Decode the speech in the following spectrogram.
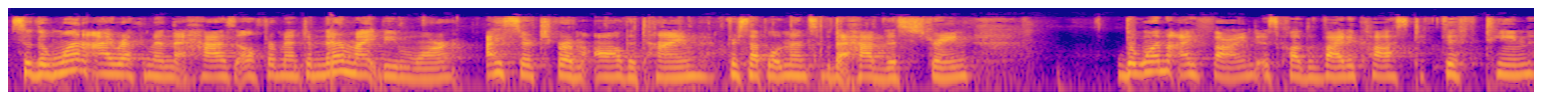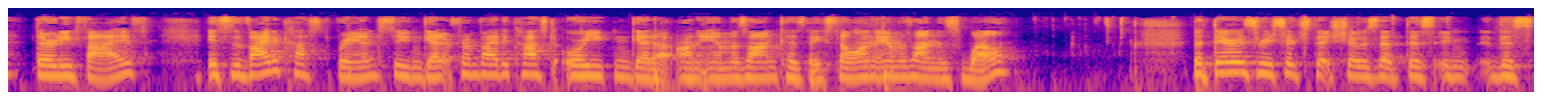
So the one I recommend that has L-fermentum, there might be more. I search for them all the time for supplements that have this strain. The one I find is called Vitacost 1535. It's the Vitacost brand, so you can get it from Vitacost or you can get it on Amazon because they sell on Amazon as well. But there is research that shows that this in, this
